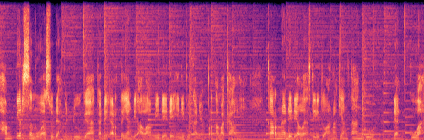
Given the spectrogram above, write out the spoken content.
Hampir semua sudah menduga KDRT yang dialami Dede ini bukan yang pertama kali. Karena Dede Lesti itu anak yang tangguh dan kuat.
